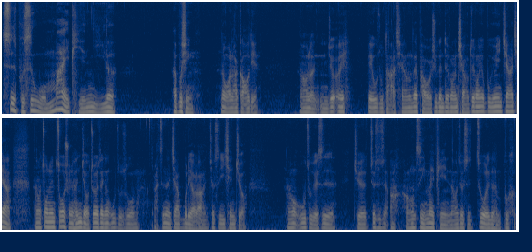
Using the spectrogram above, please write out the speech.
是不是我卖便宜了？那不行，那我拉高点。然后呢，你就诶被屋主打枪，再跑回去跟对方抢，对方又不愿意加价，然后中间周旋了很久，最后再跟屋主说：啊，真的加不了了，就是一千九。然后屋主也是觉得就是说啊，好像自己卖便宜，然后就是做了一个很不合。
